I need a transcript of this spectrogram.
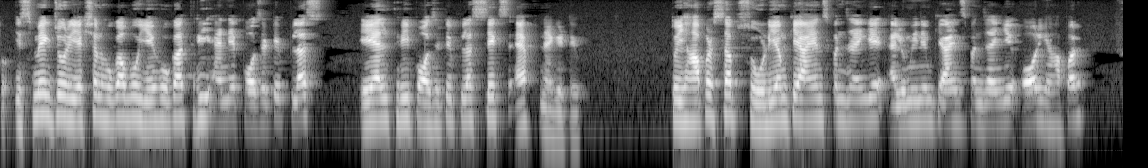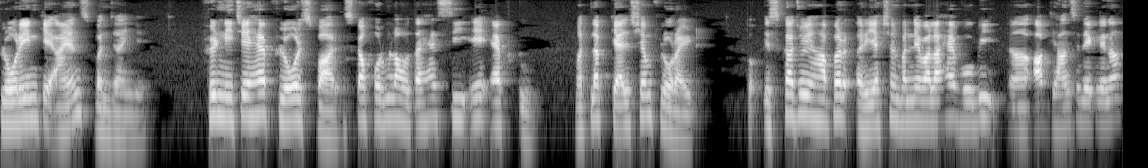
तो इसमें जो रिएक्शन होगा वो ये होगा three N A positive plus A L three positive plus six F negative तो यहाँ पर सब सोडियम के आयंस बन जाएँगे एल्यूमिनियम के आयंस बन जाएँगे और यहाँ पर फ्लोरीन के आयंस बन जाएँगे। फिर नीचे है फ्लोर स्पार इसका फॉर्मूला होता है सी ए एफ़ टू मतलब कैल्शियम फ्लोराइड तो इसका जो यहाँ पर रिएक्शन बनने वाला है वो भी आप ध्यान से देख लेना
